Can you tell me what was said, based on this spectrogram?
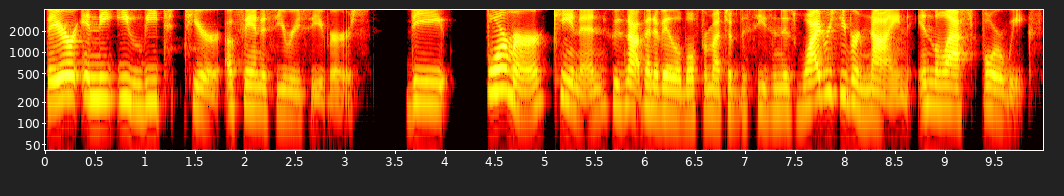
They are in the elite tier of fantasy receivers. The former Keenan, who's not been available for much of the season, is wide receiver nine in the last four weeks.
